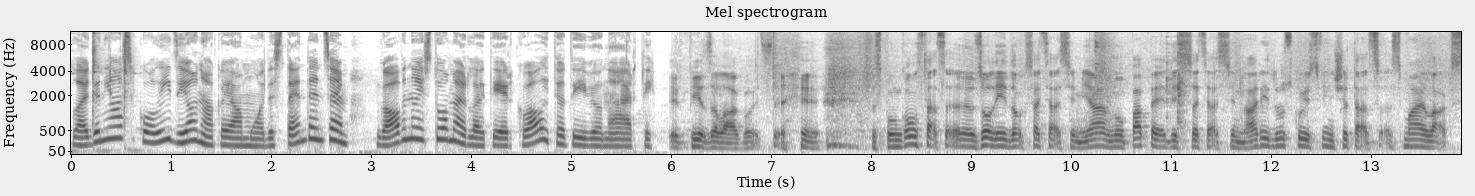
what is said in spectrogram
lai gan jāsako līdzi jaunākajām modes tendencēm, galvenais tomēr, lai tie ir kvalitatīvi un ērti. Ir piedzalāgots tas punkts, tāds zolīdoks, sacāsim, jā, nu papēdis, sacāsim, arī druskujas viņš ir tāds smailāks.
